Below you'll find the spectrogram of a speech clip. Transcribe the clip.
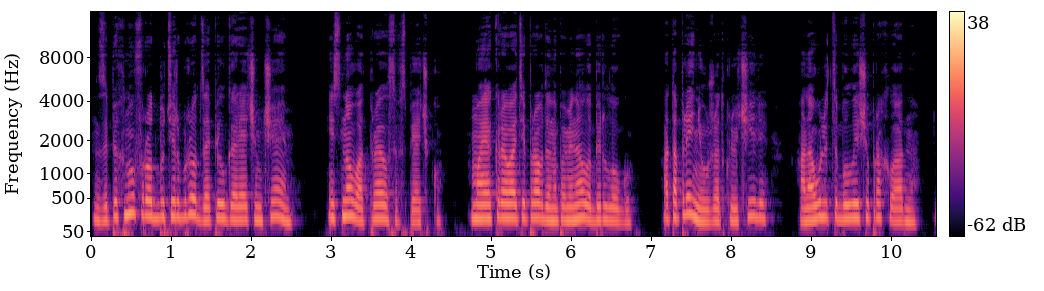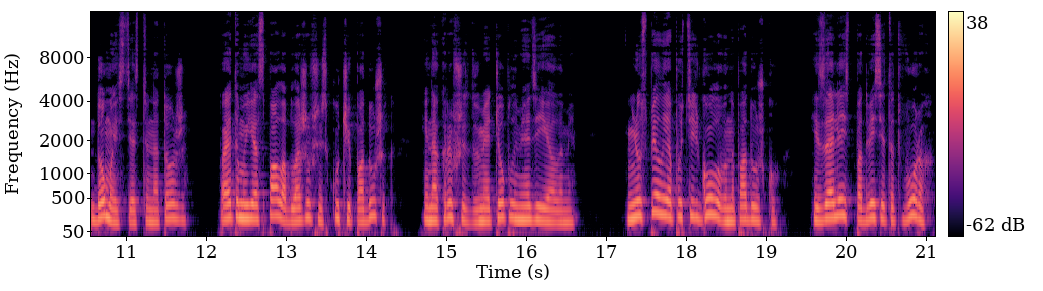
Запихнув рот бутерброд, запил горячим чаем и снова отправился в спячку. Моя кровать и правда напоминала берлогу. Отопление уже отключили, а на улице было еще прохладно. Дома, естественно, тоже. Поэтому я спал, обложившись кучей подушек и накрывшись двумя теплыми одеялами. Не успел я опустить голову на подушку и залезть под весь этот ворох,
